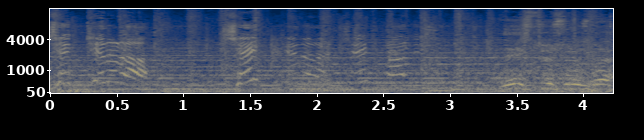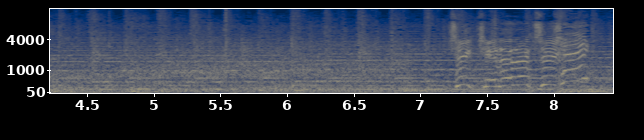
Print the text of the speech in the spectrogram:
Çek kenara. Çek kenara. Çek kardeşim. Ne istiyorsunuz be? Çek kenara çek. Çek. Çek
